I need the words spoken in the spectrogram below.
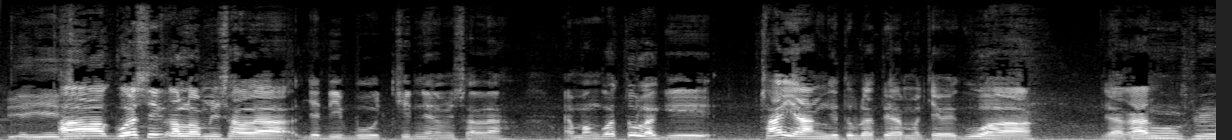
Iya, iya. Ah, gue sih kalau misalnya jadi bucin ya misalnya emang gue tuh lagi sayang gitu berarti sama cewek gua ya kan oke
